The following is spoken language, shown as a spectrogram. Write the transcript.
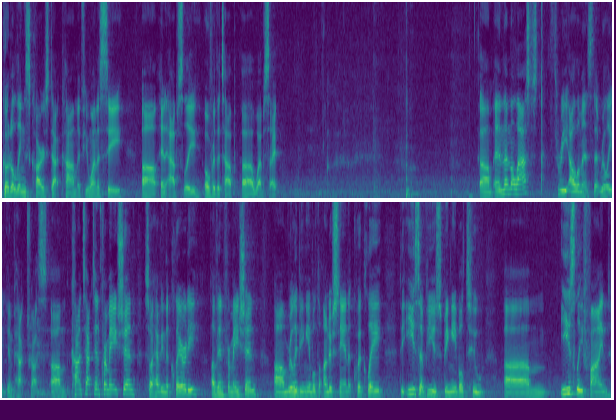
go to lingscars.com if you want to see uh, an absolutely over-the-top uh, website. Um, and then the last three elements that really impact trust. Um, contact information, so having the clarity of information, um, really being able to understand it quickly, the ease of use, being able to um, easily find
